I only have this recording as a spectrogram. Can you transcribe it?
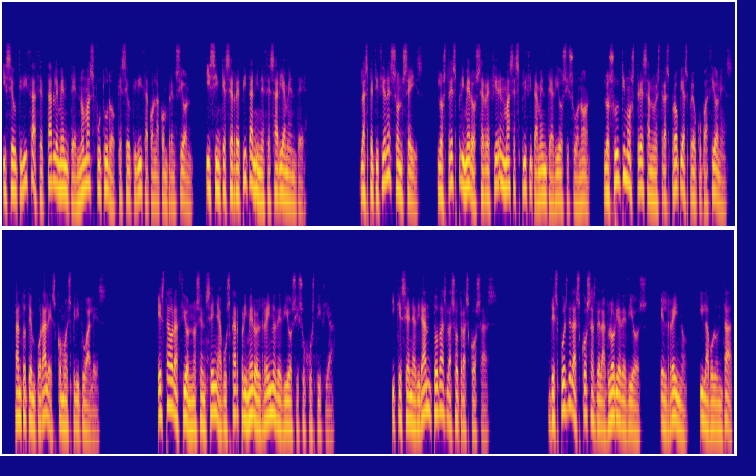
y se utiliza aceptablemente no más futuro que se utiliza con la comprensión, y sin que se repita ni necesariamente. Las peticiones son seis, los tres primeros se refieren más explícitamente a Dios y su honor, los últimos tres a nuestras propias preocupaciones, tanto temporales como espirituales. Esta oración nos enseña a buscar primero el reino de Dios y su justicia. Y que se añadirán todas las otras cosas. Después de las cosas de la gloria de Dios, el reino, y la voluntad,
